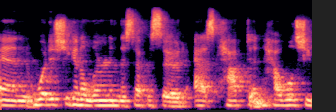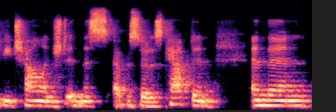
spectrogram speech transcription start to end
And what is she going to learn in this episode as captain? How will she be challenged in this episode as captain? And then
